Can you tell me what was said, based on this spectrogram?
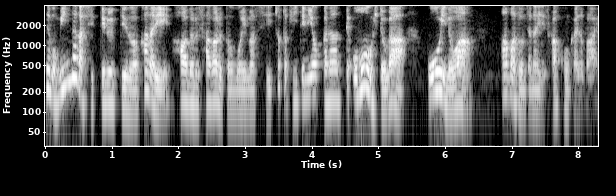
でもみんなが知ってるっていうのはかなりハードル下がると思いますし、ちょっと聞いてみようかなって思う人が多いのは Amazon じゃないですか、今回の場合。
